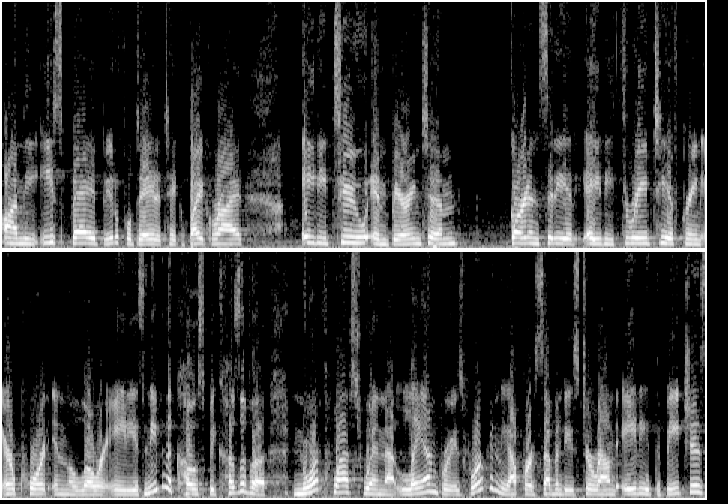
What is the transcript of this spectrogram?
On the East Bay, beautiful day to take a bike ride. 82 in Barrington. Garden City at 83, TF Green Airport in the lower 80s, and even the coast because of a northwest wind, that land breeze, we're in the upper 70s to around 80 at the beaches,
